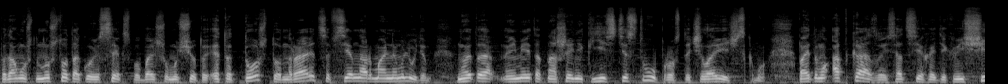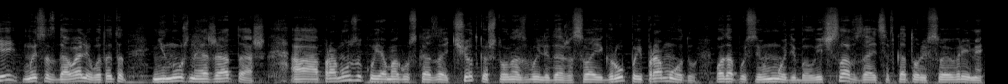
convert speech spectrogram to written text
Потому что, ну что такое секс, по большому счету? Это то, что нравится всем нормальным людям. Но это имеет отношение к естеству просто человеческому. Поэтому, отказываясь от всех этих вещей, мы создавали вот этот ненужный ажиотаж. А про музыку я могу сказать четко, что у нас были даже свои группы и про моду. Вот, допустим, в моде был Вячеслав Зайцев, который в свое время,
